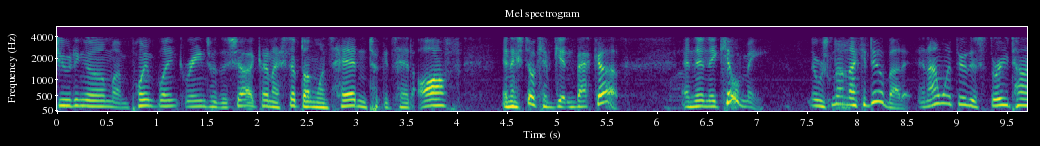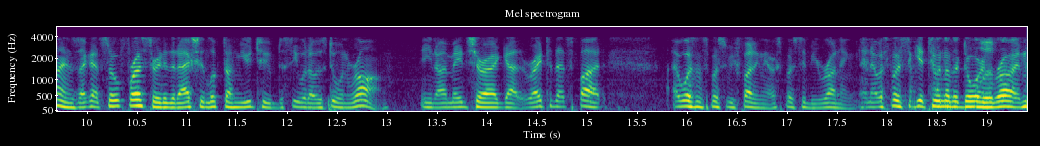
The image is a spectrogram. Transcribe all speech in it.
shooting them. I'm point blank range with a shotgun. I stepped on one's head and took its head off, and they still kept getting back up. And then they killed me. There was nothing I could do about it. And I went through this three times. I got so frustrated that I actually looked on YouTube to see what I was doing wrong. You know, I made sure I got right to that spot. I wasn't supposed to be fighting there. I was supposed to be running, and I was supposed to get to another door and run.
